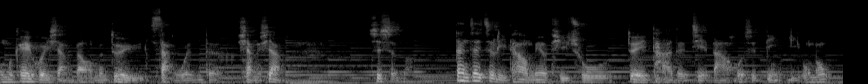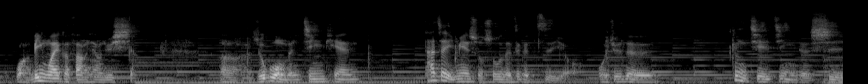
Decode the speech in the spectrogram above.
我们可以回想到我们对于散文的想象是什么，但在这里他有没有提出对他的解答或是定义？我们往另外一个方向去想，呃，如果我们今天他这里面所说的这个自由，我觉得。更接近的是，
